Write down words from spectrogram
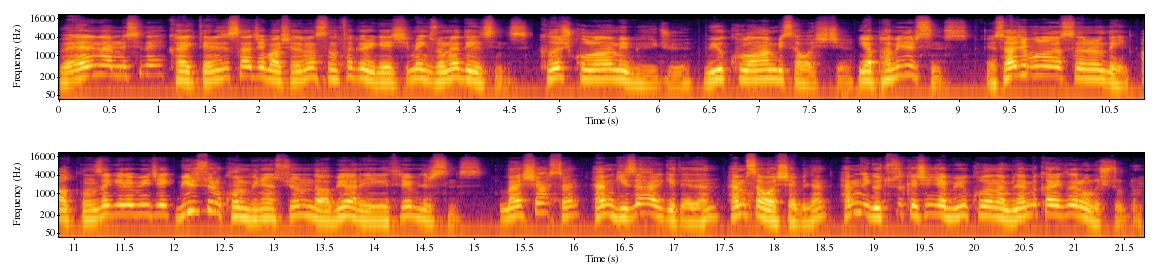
Ve en önemlisi de karakterinizi sadece başladığınız sınıfa göre geliştirmek zorunda değilsiniz. Kılıç kullanan bir büyücü, büyük kullanan bir savaşçı yapabilirsiniz. E sadece buna da sınırlı değil. Aklınıza gelebilecek bir sürü kombinasyonu da bir araya getirebilirsiniz. Ben şahsen hem gizli hareket eden, hem savaşabilen, hem de götü sıkışınca büyük kullanabilen bir karakter oluşturdum.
